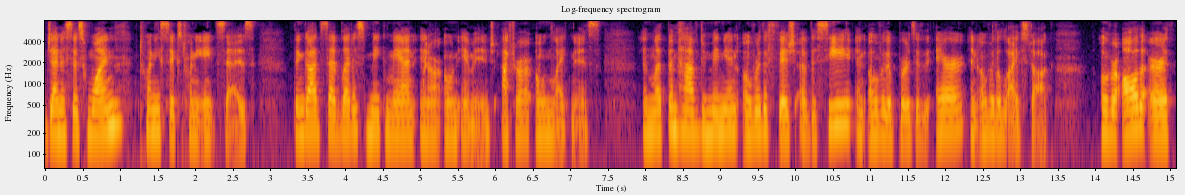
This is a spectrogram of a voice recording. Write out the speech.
Genesis 1 26 28 says, Then God said, Let us make man in our own image, after our own likeness, and let them have dominion over the fish of the sea, and over the birds of the air, and over the livestock, over all the earth,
